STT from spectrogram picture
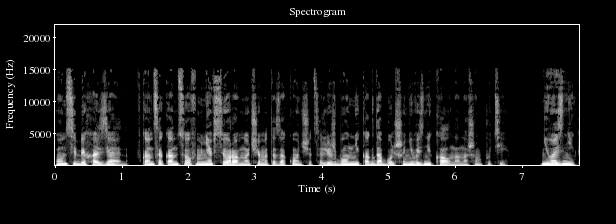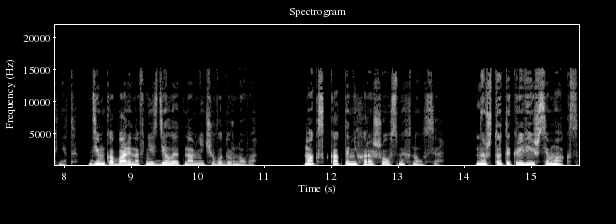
Он себе хозяин. В конце концов, мне все равно, чем это закончится, лишь бы он никогда больше не возникал на нашем пути. Не возникнет. Димка Баринов не сделает нам ничего дурного. Макс как-то нехорошо усмехнулся. «Ну что ты кривишься, Макс?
